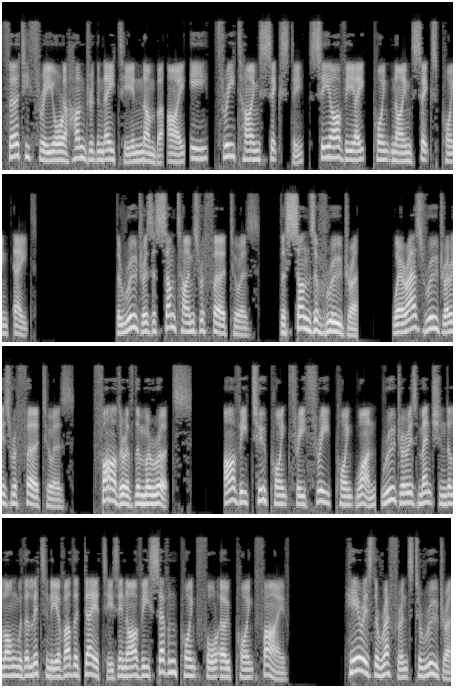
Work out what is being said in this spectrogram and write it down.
33 or 180 in number i.e., 3 times 60, CRV 8.96.8. The Rudras are sometimes referred to as the sons of Rudra, whereas Rudra is referred to as father of the Maruts. RV 2.33.1, Rudra is mentioned along with a litany of other deities in RV 7.40.5. Here is the reference to Rudra,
